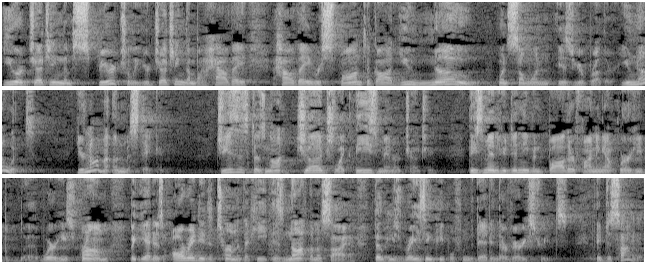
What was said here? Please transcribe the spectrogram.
You are judging them spiritually. You're judging them by how they, how they respond to God. You know when someone is your brother. You know it. You're not unmistaken. Jesus does not judge like these men are judging. These men who didn't even bother finding out where, he, where he's from, but yet is already determined that he is not the Messiah, though he's raising people from the dead in their very streets. They've decided.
